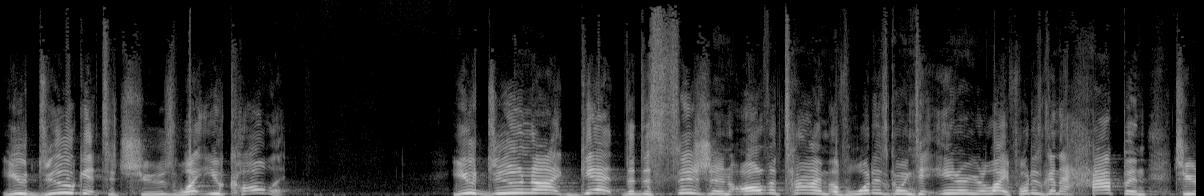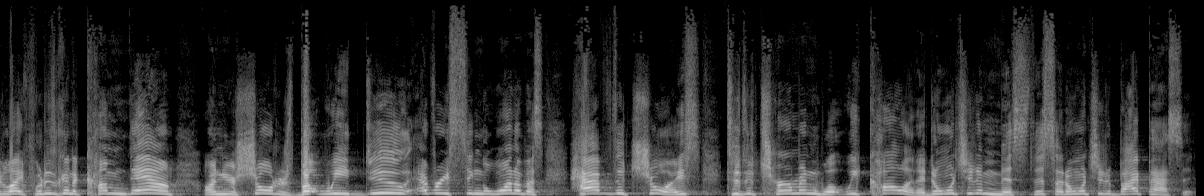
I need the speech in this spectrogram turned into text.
you do get to choose what you call it. You do not get the decision all the time of what is going to enter your life, what is going to happen to your life, what is going to come down on your shoulders. But we do, every single one of us, have the choice to determine what we call it. I don't want you to miss this, I don't want you to bypass it.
